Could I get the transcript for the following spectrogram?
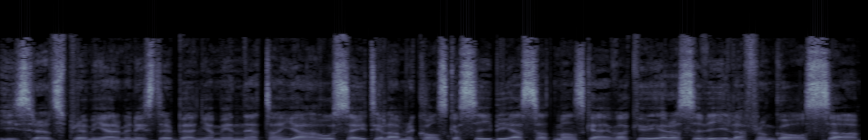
Israels premiärminister Benjamin Netanyahu säger till amerikanska CBS att man ska evakuera civila från Gaza.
